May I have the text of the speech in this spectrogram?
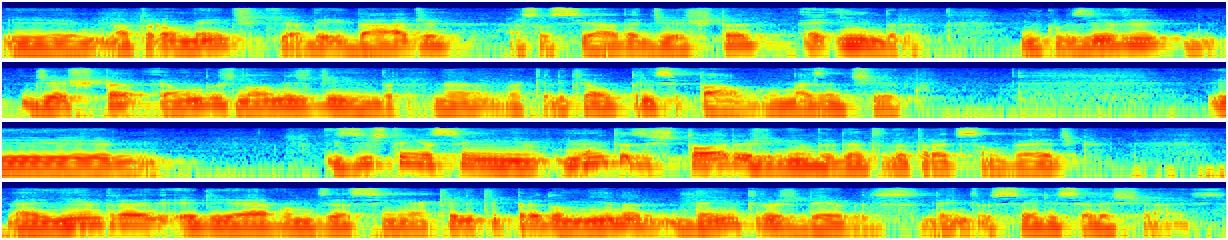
E, naturalmente, que a deidade associada a Jeshta é Indra. Inclusive, Jeshta é um dos nomes de Indra, né? aquele que é o principal, o mais antigo. E existem assim muitas histórias de Indra dentro da tradição védica. Né? Indra ele é, vamos dizer assim, aquele que predomina dentre os devas, dentre os seres celestiais.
